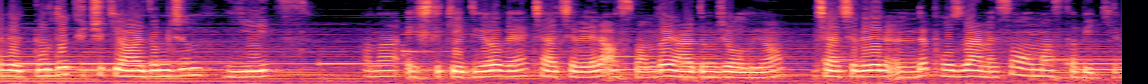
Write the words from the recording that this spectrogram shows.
Evet, burada küçük yardımcım Yiğit bana eşlik ediyor ve çerçeveleri asmamda yardımcı oluyor. Çerçevelerin önünde poz vermesi olmaz tabii ki.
